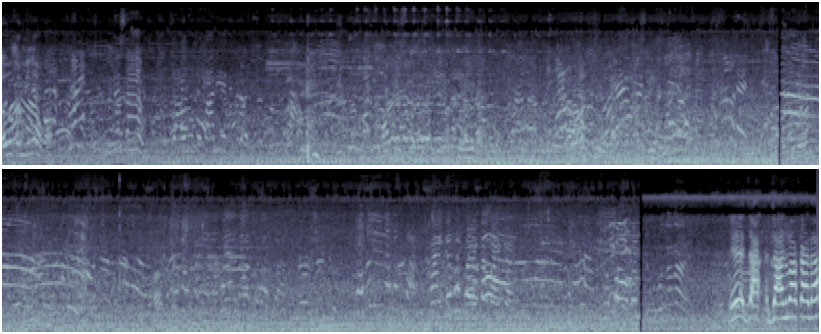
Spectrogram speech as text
लव कमी नाही का ए जा जानवा काढा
